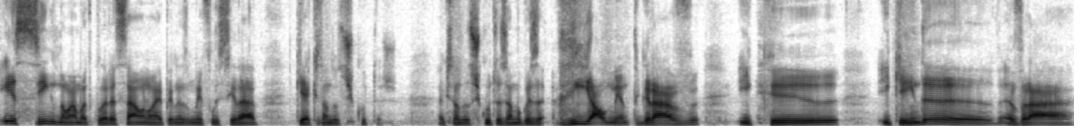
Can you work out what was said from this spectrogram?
Esse sim não é uma declaração, não é apenas uma infelicidade, que é a questão das escutas. A questão das escutas é uma coisa realmente grave e que, e que ainda haverá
